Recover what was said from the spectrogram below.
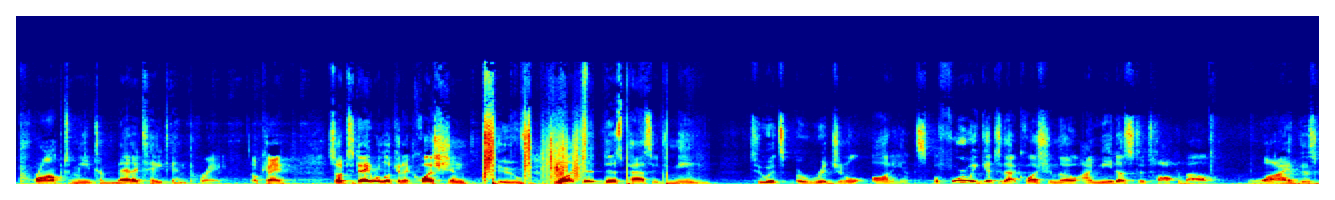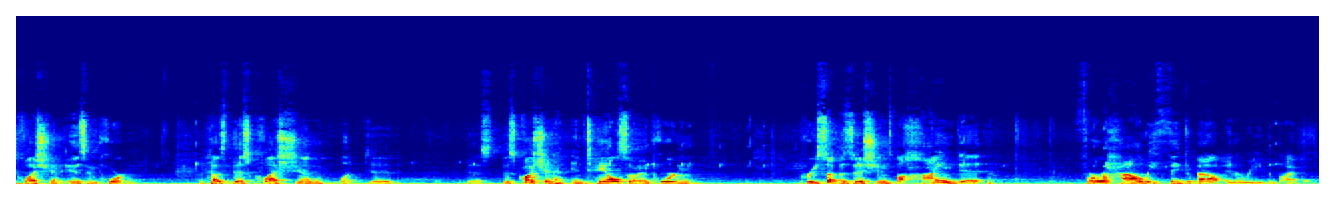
prompt me to meditate and pray? Okay? So today we're looking at question two What did this passage mean to its original audience? Before we get to that question, though, I need us to talk about why this question is important. Because this question, what did this? This question entails some important presuppositions behind it for how we think about and read the Bible.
